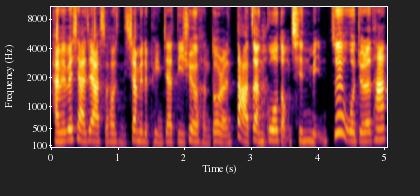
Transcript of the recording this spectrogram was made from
还没被下架的时候，你下面的评价的确有很多人大赞郭董亲民，所以我觉得他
